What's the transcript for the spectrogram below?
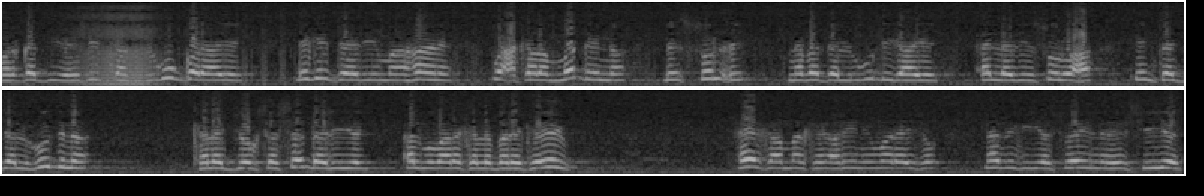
warqadii heshiiskaas lagu qoraayey dhigideedii maahaane wax kale ma dhinna bisulxi nabadda lagu dhigaayey aladii suluxa intaja alhudna kala joogsasho dhaliyey almubaaraka la barakeeyey heerkaa markay arrinii marayso nabigi iyo suhaylna heshiiyeen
